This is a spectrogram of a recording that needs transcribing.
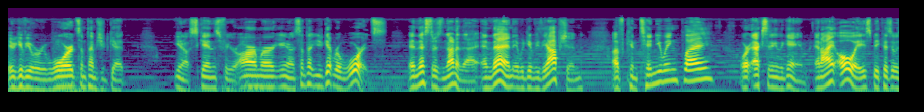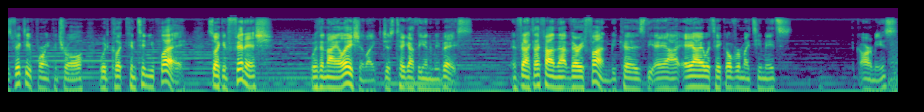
it would give you a reward sometimes you'd get you know, skins for your armor. You know, sometimes you'd get rewards. In this, there's none of that. And then it would give you the option of continuing play or exiting the game. And I always, because it was victory point control, would click continue play so I can finish with annihilation, like just take out the enemy base. In fact, I found that very fun because the AI AI would take over my teammates' armies,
